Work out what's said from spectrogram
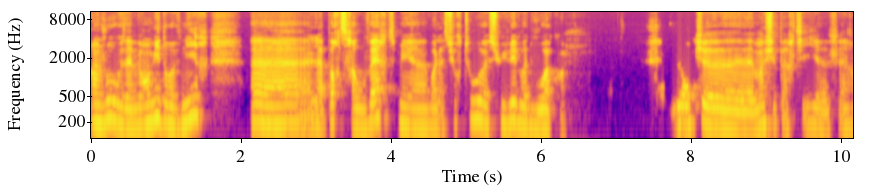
un jour vous avez envie de revenir, euh, la porte sera ouverte, mais euh, voilà, surtout suivez votre voie, quoi. Donc, moi, je suis partie faire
